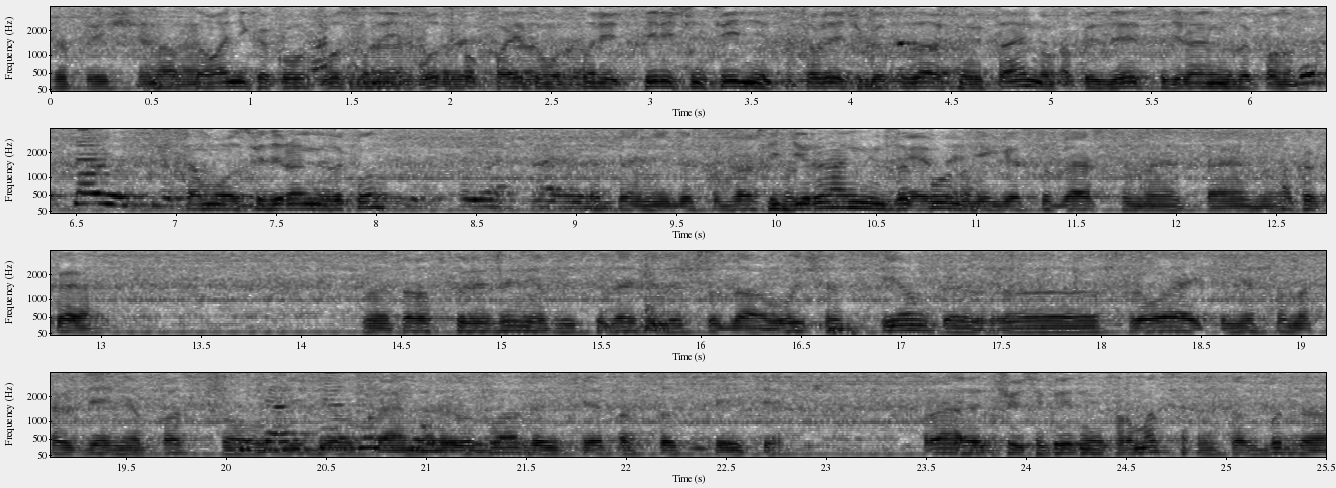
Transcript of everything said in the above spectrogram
запрещена. На основании какого... Вот смотрите, вот по- поэтому, смотрите, перечень сведений, составляющих государственную тайну, определяется федеральным законом. Там у вас федеральный закон? Это не государственная. Федеральным законом. Это не государственная тайна. А какая? Ну, это распоряжение председателя суда. Вы сейчас съемка э, раскрываете местонахождение постов, видеокамеры, выкладываете это в соцсети. Правильно? Это что, секретная информация? Ну, как бы да.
